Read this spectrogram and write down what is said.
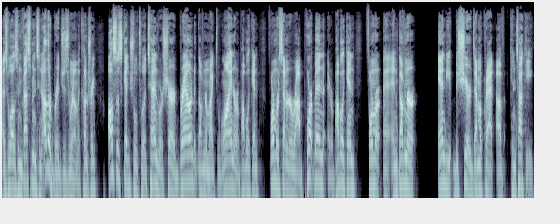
as well as investments in other bridges around the country. Also scheduled to attend were Sherrod Brown, Governor Mike DeWine, a Republican, former Senator Rob Portman, a Republican, former and Governor Andy Beshear, Democrat of Kentucky.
